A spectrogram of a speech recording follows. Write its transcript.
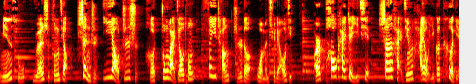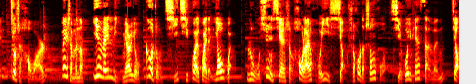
民俗、原始宗教，甚至医药知识和中外交通，非常值得我们去了解。而抛开这一切，《山海经》还有一个特点，就是好玩儿。为什么呢？因为里面有各种奇奇怪怪的妖怪。鲁迅先生后来回忆小时候的生活，写过一篇散文，叫《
